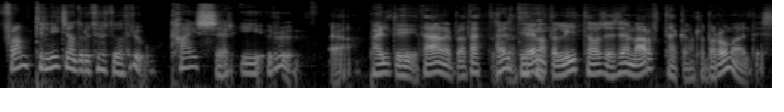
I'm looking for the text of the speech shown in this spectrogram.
fram til 1923 Kaiser í Rum já, pældi því, það er bara þetta sko. Þeir náttúrulega líta á sig sem arftakar náttúrulega bara rómaveldis.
